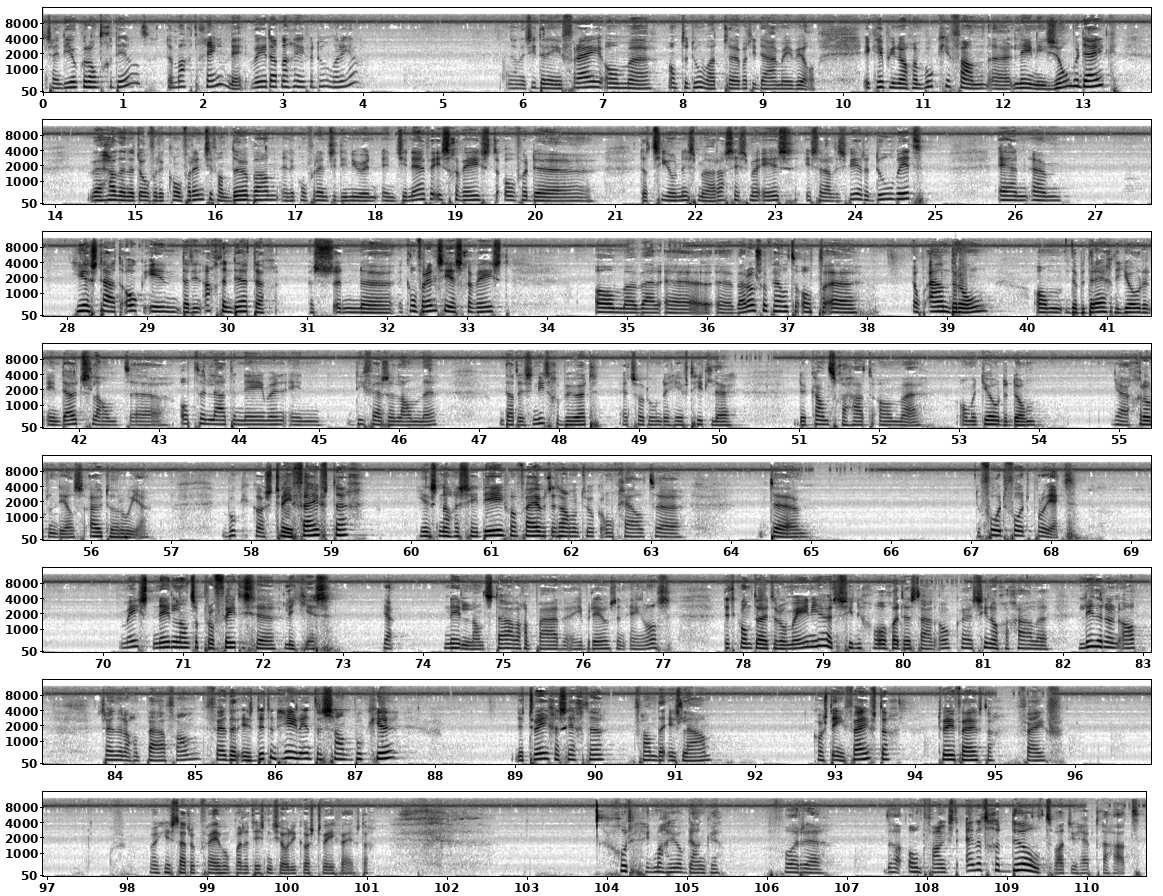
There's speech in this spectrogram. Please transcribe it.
Zijn die ook rondgedeeld, de machtiging? Nee. Wil je dat nog even doen, Maria? Dan is iedereen vrij om, eh, om te doen wat, eh, wat hij daarmee wil. Ik heb hier nog een boekje van Leni Zomerdijk. We hadden het over de conferentie van Durban en de conferentie die nu in, in Genève is geweest over de, dat sionisme racisme is. Israël is weer het doelwit. En ehm, hier staat ook in dat in 38 een, eh, een conferentie is geweest om, eh, waar, eh, waar Roosevelt op, op aandrong om de bedreigde Joden in Duitsland op te laten nemen in diverse landen. Dat is niet gebeurd en zodoende heeft Hitler de kans gehad om, eh, om het Jodendom ja, grotendeels uit te roeien. Het boekje kost 2,50. Hier is nog een cd van 5. Het is allemaal natuurlijk om geld eh, te, te, voor, voor het project. meest Nederlandse profetische liedjes. Ja, Nederlandstalig, een paar eh, Hebreeuws en Engels. Dit komt uit Roemenië, de synagoge. Daar staan ook uh, synagogale liederen op. Er zijn er nog een paar van. Verder is dit een heel interessant boekje. De twee gezichten van de islam. Kost 1,50, 2,50, 5. Maar hier staat ook 5 op, maar dat is niet zo. Die kost 2,50. Goed, ik mag u ook danken voor uh, de ontvangst en het geduld wat u hebt gehad.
